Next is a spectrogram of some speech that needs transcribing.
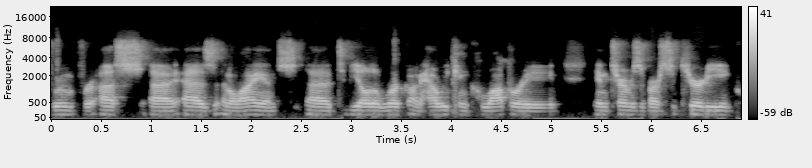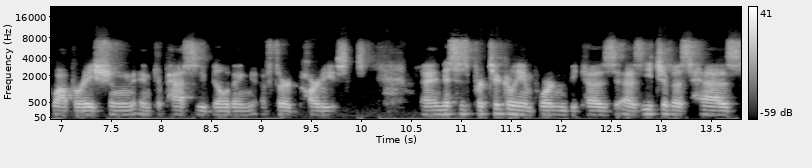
room for us uh, as an alliance uh, to be able to work on how we can cooperate in terms of our security, cooperation, and capacity building of third parties. And this is particularly important because as each of us has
